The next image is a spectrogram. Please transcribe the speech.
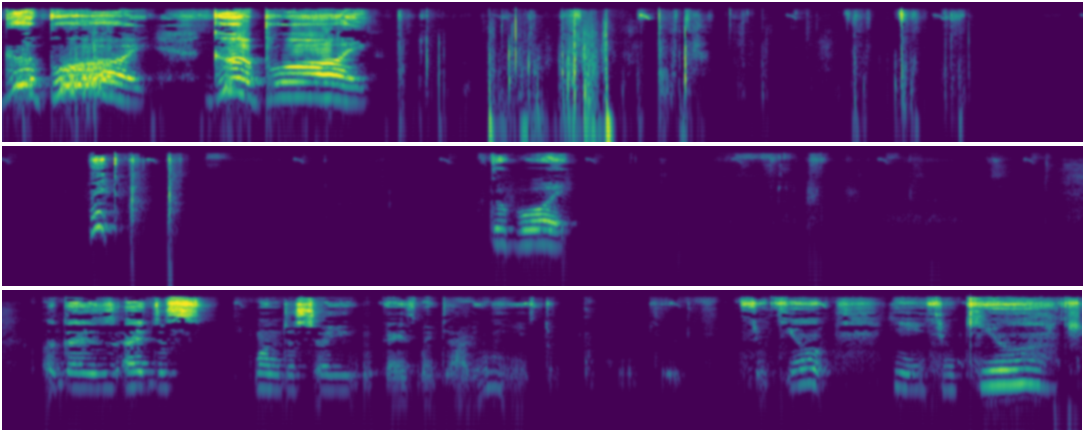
Good boy! Good boy! Hank! Good boy. Guys, I just wanted to show you guys my dog, and he is so cute. So cute. He is so cute.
